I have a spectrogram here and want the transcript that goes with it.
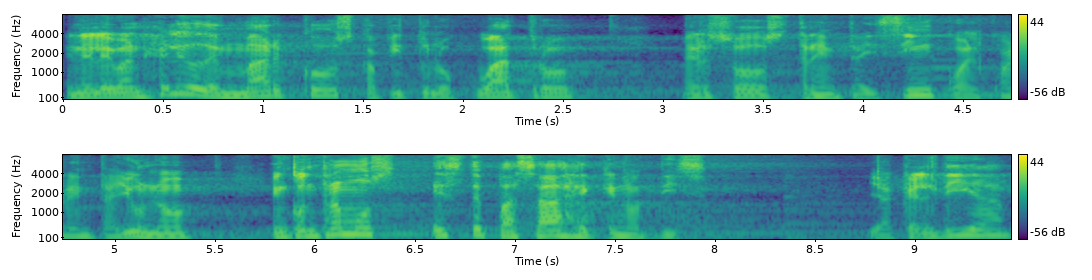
En el Evangelio de Marcos capítulo 4, versos 35 al 41, encontramos este pasaje que nos dice, Y aquel día,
